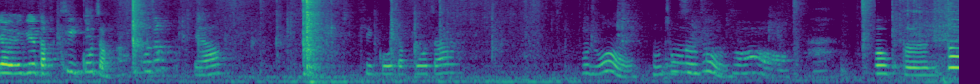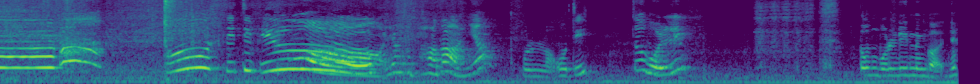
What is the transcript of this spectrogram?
야 여기에다 키 꽂아. 꽂아? 야. 키 꽂아 꽂아. 어 좋아. 엄청 넓어. Open door. 오 city view. 야, 그 바다 아니야? 몰라 어디? 저 멀리? 너무 멀리 있는 거 아니야?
